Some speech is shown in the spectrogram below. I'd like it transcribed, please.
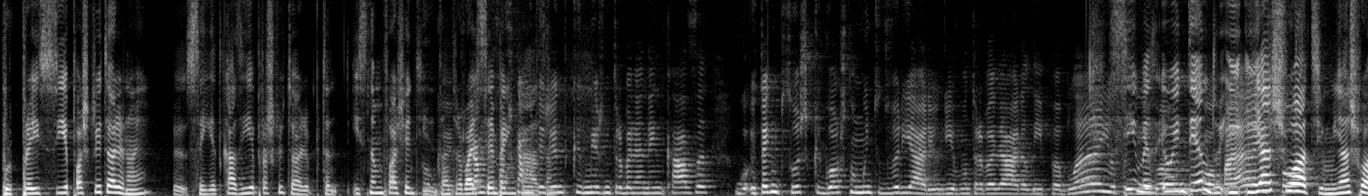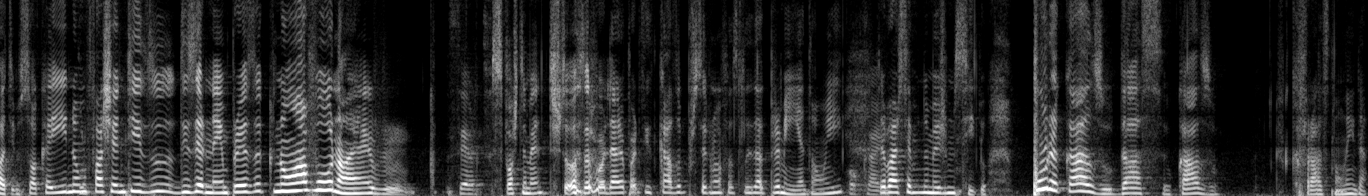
porque para isso ia para o escritório, não é? Eu Saía de casa e ia para o escritório, portanto, isso não me faz sentido, Ok, então porque trabalho há- sempre em que Há casa. muita gente que mesmo trabalhando em casa, eu tenho pessoas que gostam muito de variar e um dia vão trabalhar ali para Belém, outro Sim, mas eu entendo e, e acho Paiva. ótimo, e acho ótimo, só que aí não me faz sentido dizer na empresa que não há voo, não é? Certo. supostamente estou a trabalhar a partir de casa por ser uma facilidade para mim, então aí Ok. trabalho sempre no mesmo sítio. Por acaso dá-se o caso, que frase tão linda,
